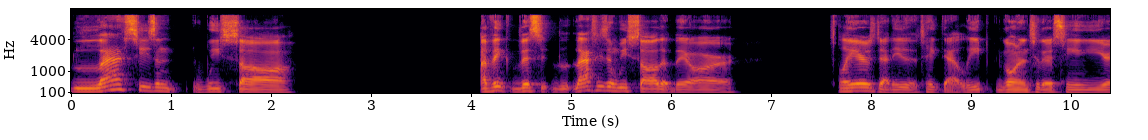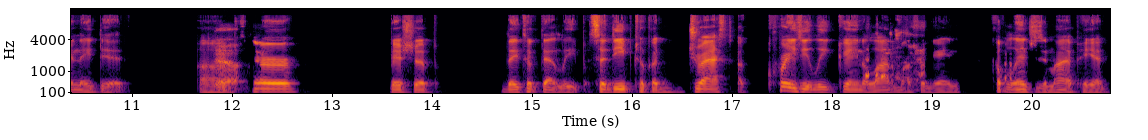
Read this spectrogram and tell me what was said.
last season we saw. I think this last season we saw that there are players that needed to take that leap going into their senior year, and they did. Um, Yeah, Sir, Bishop, they took that leap. Sadiq took a drastic, a crazy leap, gained a lot of muscle, gained a couple of inches, in my opinion.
